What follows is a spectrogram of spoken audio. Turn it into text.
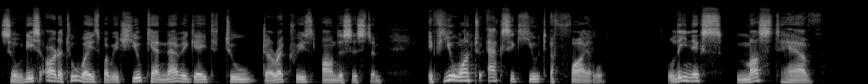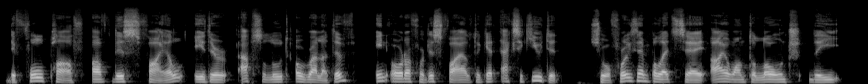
So these are the two ways by which you can navigate to directories on the system. If you want to execute a file, Linux must have the full path of this file, either absolute or relative, in order for this file to get executed. So for example, let's say I want to launch the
